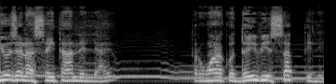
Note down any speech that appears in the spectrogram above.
योजना सैतानले ल्यायो। तर उहाँको दैवीय शक्तिले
